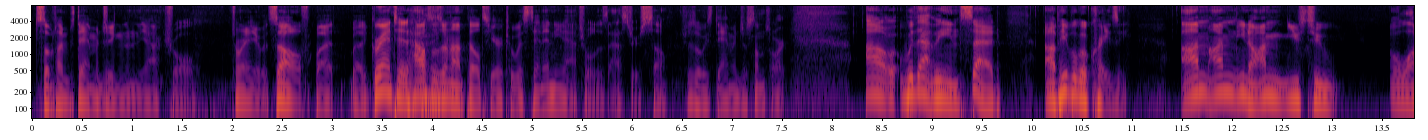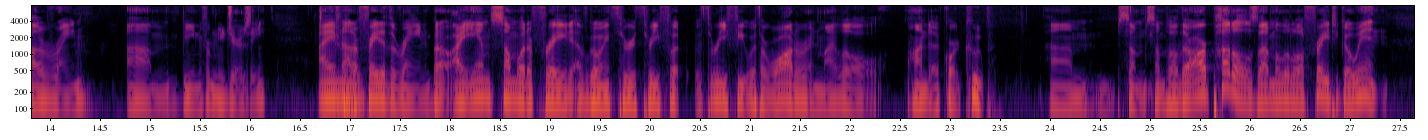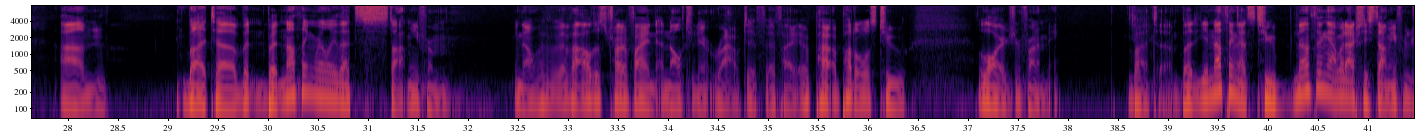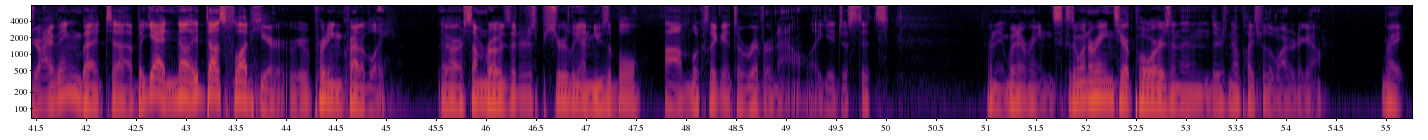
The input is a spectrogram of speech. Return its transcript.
sometimes damaging than the actual tornado itself. But but granted, houses are not built here to withstand any natural disasters, so there's always damage of some sort. Uh, with that being said, uh, people go crazy. I'm I'm you know I'm used to a lot of rain, um, being from New Jersey. I am not afraid of the rain, but I am somewhat afraid of going through three foot three feet worth of water in my little Honda Accord coupe. Um, some some so there are puddles that I'm a little afraid to go in. Um, but uh, but but nothing really that's stopped me from, you know, if, if I'll just try to find an alternate route if if I if a puddle was too large in front of me. But uh, but yeah, nothing that's too nothing that would actually stop me from driving. But uh, but yeah, no, it does flood here pretty incredibly. There are some roads that are just purely unusable. Um, looks like it's a river now. Like it just it's when it when it rains because when it rains here it pours and then there's no place for the water to go. Right.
